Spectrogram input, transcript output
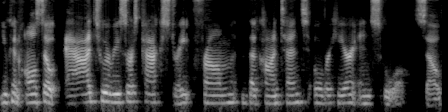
you can also add to a resource pack straight from the content over here in School. So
